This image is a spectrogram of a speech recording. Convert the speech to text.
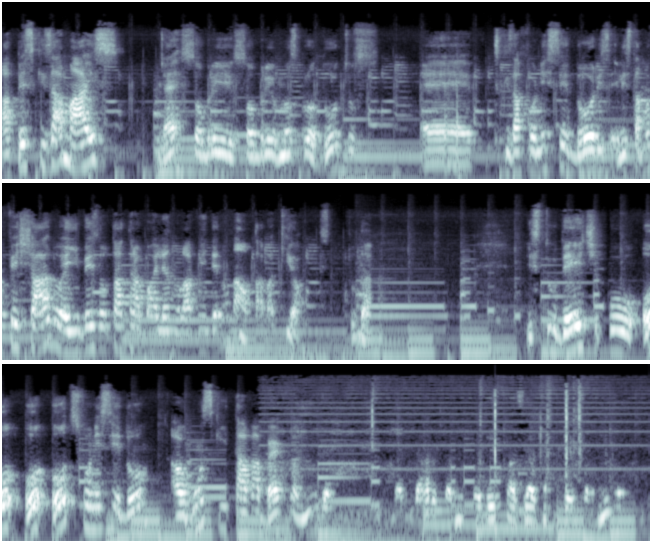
a pesquisar mais, né, sobre, sobre os meus produtos, é, pesquisar fornecedores. Ele estava fechado, aí em vez de eu estar trabalhando lá vendendo, não, tava aqui, ó, estudando. Estudei, tipo, o, o, outros fornecedores, alguns que estavam abertos ainda, tá ligado? Poder fazer alguma coisa ainda.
